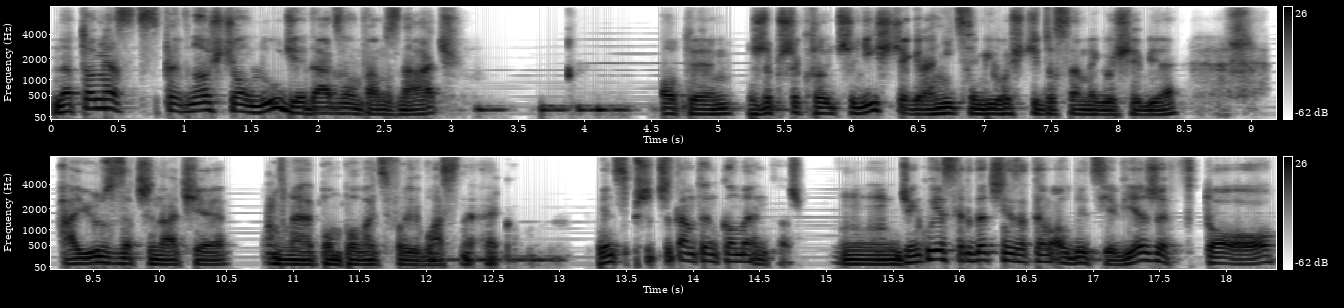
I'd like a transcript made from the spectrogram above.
Natomiast z pewnością ludzie dadzą wam znać o tym, że przekroczyliście granice miłości do samego siebie, a już zaczynacie e, pompować swoje własne ego. Więc przeczytam ten komentarz. Mm, dziękuję serdecznie za tę audycję. Wierzę w to,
